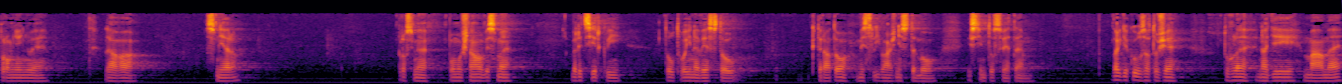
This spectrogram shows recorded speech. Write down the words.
proměňuje, dává směr. Prosíme, pomož nám, aby jsme byli církví tou tvojí nevěstou, která to myslí vážně s tebou i s tímto světem. Tak děkuji za to, že tuhle naději máme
